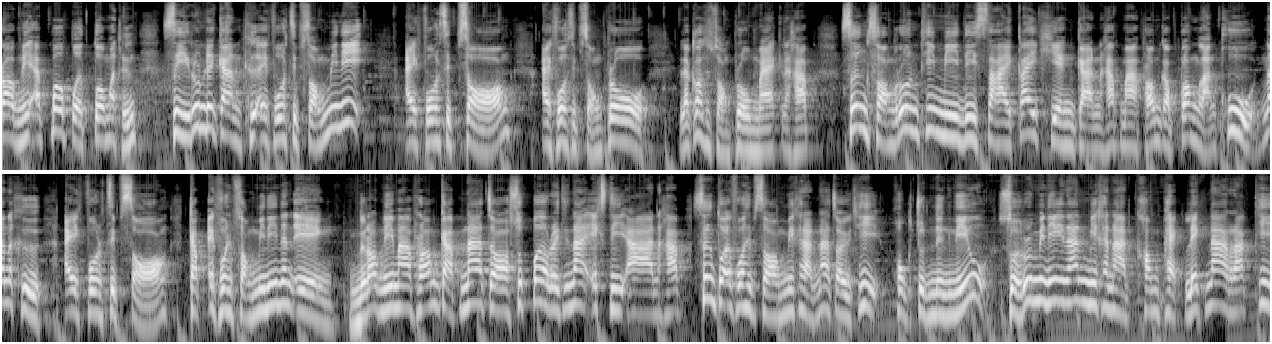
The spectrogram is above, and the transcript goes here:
รอบนี้ Apple เปิดตัวมาถึง 4 รุ่นด้วยกันคือ iPhone 12 mini iPhone 12 iPhone 12 Pro แล้วก็ 12 Pro Max นะครับ ซึ่ง 2 รุ่นที่มีดีไซน์ใกล้เคียงกันครับ มาพร้อมกับกล้องหลังคู่ นั่นก็คือ iPhone 12 กับ iPhone 12 mini นั่นเอง รอบนี้มาพร้อมกับหน้าจอ Super Retina XDR นะครับ ซึ่งตัว iPhone 12 มีขนาดหน้าจออยู่ที่ 6.1 นิ้ว ส่วนรุ่นมินินั้นมีขนาด Compact เล็กน่ารักที่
